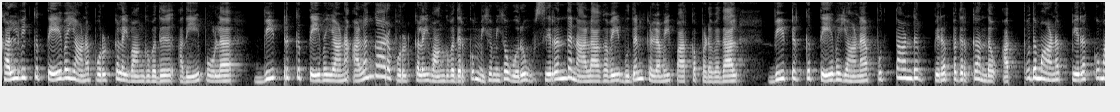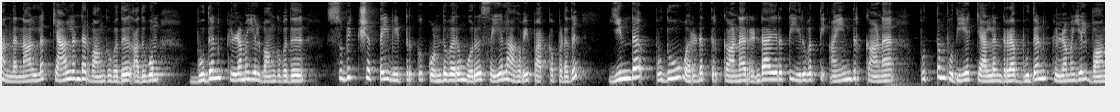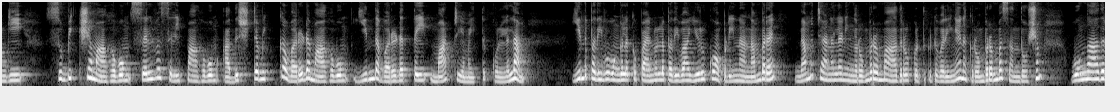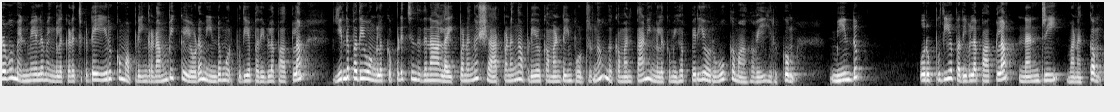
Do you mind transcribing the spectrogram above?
கல்விக்கு தேவையான பொருட்களை வாங்குவது அதே போல் வீட்டிற்கு தேவையான அலங்கார பொருட்களை வாங்குவதற்கும் மிக மிக ஒரு சிறந்த நாளாகவே புதன்கிழமை பார்க்கப்படுவதால் வீட்டிற்கு தேவையான புத்தாண்டு பிறப்பதற்கு அந்த அற்புதமான பிறக்கும் அந்த நாளில் கேலண்டர் வாங்குவது அதுவும் புதன் கிழமையில் வாங்குவது சுபிக்ஷத்தை வீட்டிற்கு கொண்டு வரும் ஒரு செயலாகவே பார்க்கப்படுது. இந்த புது வருடத்திற்கான ரெண்டாயிரத்தி இருபத்தி ஐந்திற்கான புத்தம் புதிய கேலண்டரை புதன் கிழமையில் வாங்கி சுபிக்ஷமாகவும் செல்வ செழிப்பாகவும் அதிர்ஷ்டமிக்க வருடமாகவும் இந்த வருடத்தை மாற்றியமைத்து கொள்ளலாம். இந்த பதிவு உங்களுக்கு பயனுள்ள பதிவாக இருக்கும் அப்படின்னு நான் நம்புகிறேன் நம்ம சேனலில் நீங்கள் ரொம்ப ரொம்ப ஆதரவு கொடுத்துக்கிட்டு வரீங்க. எனக்கு ரொம்ப ரொம்ப சந்தோஷம். உங்கள் ஆதரவு மென்மேலும் எங்களுக்கு கிடச்சிக்கிட்டே இருக்கும் அப்படிங்கிற நம்பிக்கையோடு மீண்டும் ஒரு புதிய பதிவில் பார்க்கலாம். இந்த பதிவு உங்களுக்கு பிடிச்சிருந்ததுன்னா லைக் பண்ணுங்கள் ஷேர் பண்ணுங்கள் அப்படியே ஒரு கமெண்ட்டையும் போட்டுருங்க. உங்கள் கமெண்ட் தான் எங்களுக்கு மிகப்பெரிய ஒரு ஊக்கமாகவே இருக்கும். மீண்டும் ஒரு புதிய பதிவில் பார்க்கலாம். நன்றி வணக்கம்.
